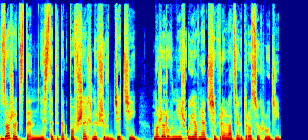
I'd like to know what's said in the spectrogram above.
Wzorzec ten, niestety tak powszechny wśród dzieci, może również ujawniać się w relacjach dorosłych ludzi.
